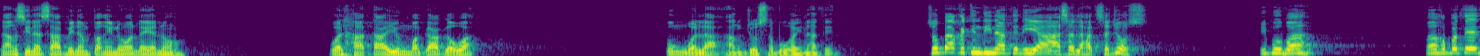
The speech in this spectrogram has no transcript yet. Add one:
Na ang sinasabi ng Panginoon ay ano, wala tayong magagawa kung wala ang Diyos sa buhay natin. So bakit hindi natin iaasa lahat sa Diyos? Di po ba? Mga kapatid,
